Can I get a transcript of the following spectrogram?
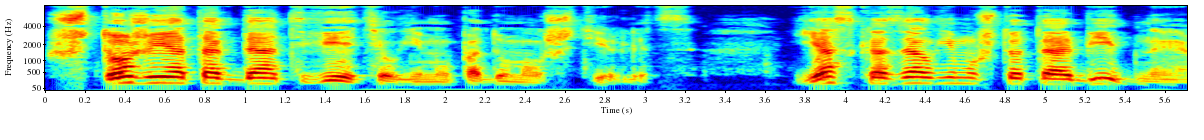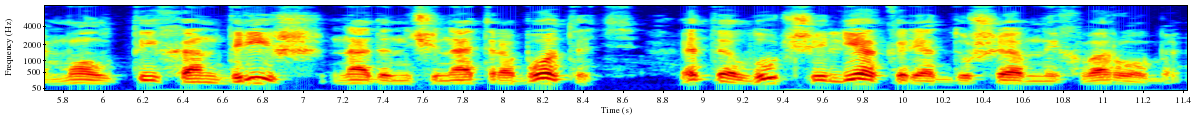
Что же я тогда ответил ему, подумал Штирлиц. Я сказал ему что-то обидное, мол, ты хандришь, надо начинать работать. Это лучший лекарь от душевной хворобы.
